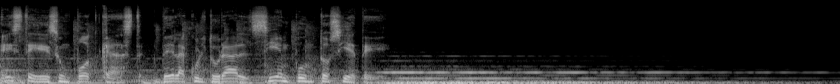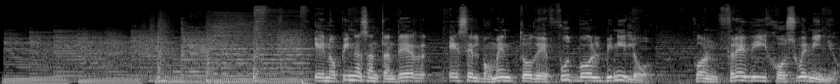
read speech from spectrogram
Este es un podcast de la Cultural 100.7. En Opina Santander es el momento de fútbol vinilo con Freddy Josué Niño.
